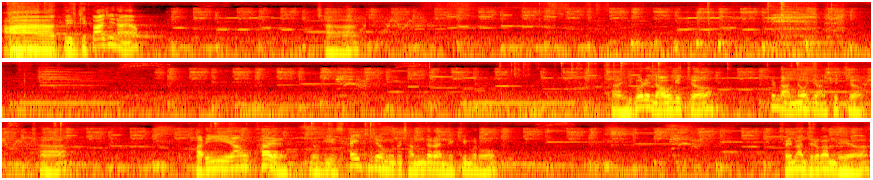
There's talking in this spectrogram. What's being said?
아, 또 이렇게 빠지나요? 자. 자, 이번에 나오겠죠? 설마 안 나오지 않겠죠? 자. 다리랑 팔, 여기 사이 지점으로 잡는다는 느낌으로. 절만 들어가면 돼요.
